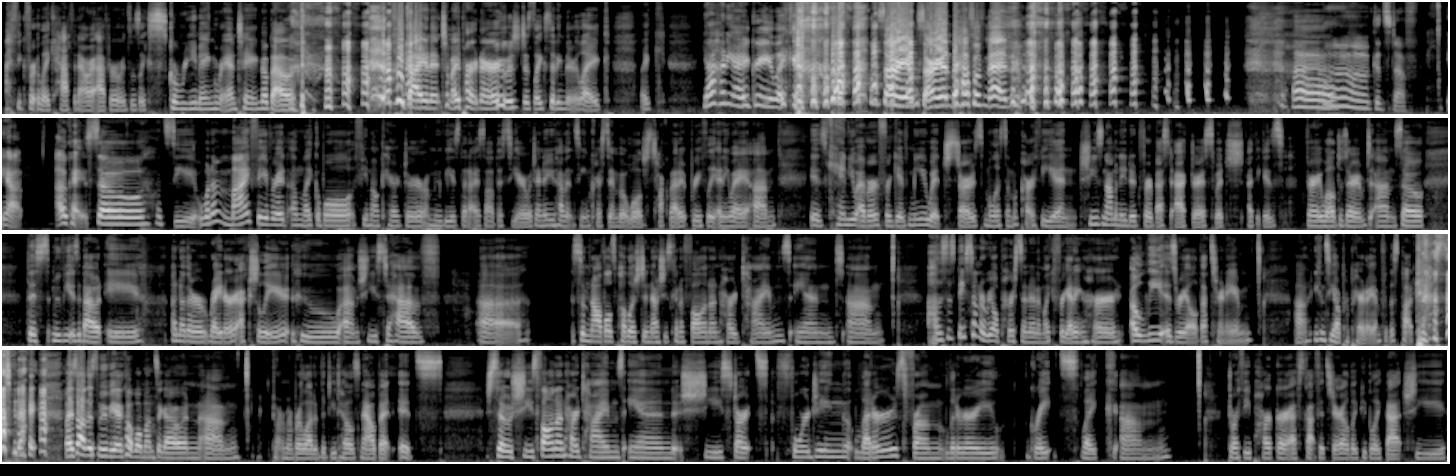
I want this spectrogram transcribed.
I think for like half an hour afterwards was like screaming, ranting about the guy in it to my partner, who was just like sitting there, like, like yeah, honey, I agree. Like, I'm sorry. I'm sorry on behalf of men. uh, oh, good stuff. Yeah. Okay, so let's see. One of my favorite unlikable female character movies that I saw this year, which I know you haven't seen, Kristen, but we'll just talk about it briefly anyway, um, is Can You Ever Forgive Me, which stars Melissa McCarthy, and she's nominated for Best Actress, which I think is very well deserved. Um, so this movie is about a another writer actually who um, she used to have uh, some novels published and now she's kind of fallen on hard times and um, oh this is based on a real person and i'm like forgetting her oh lee israel that's her name uh, you can see how prepared i am for this podcast today i saw this movie a couple months ago and um, i don't remember a lot of the details now but it's so she's fallen on hard times and she starts forging letters from literary greats like um, Dorothy Parker, F. Scott Fitzgerald, like people like that. She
